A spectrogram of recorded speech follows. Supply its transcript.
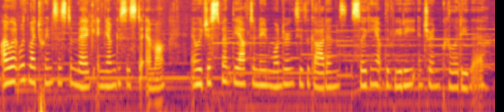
I went with my twin sister Meg and younger sister Emma, and we just spent the afternoon wandering through the gardens, soaking up the beauty and tranquility there.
